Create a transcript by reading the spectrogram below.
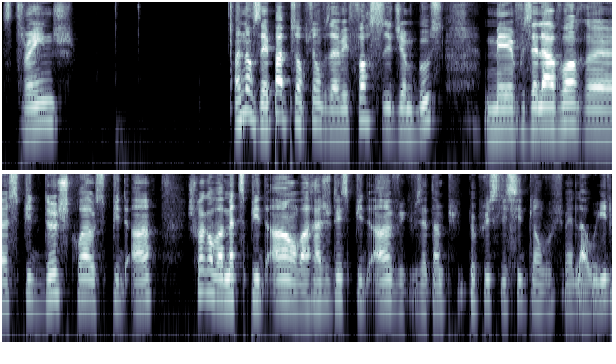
strange. Ah non, vous avez pas absorption, vous avez force et jump boost. Mais vous allez avoir euh, speed 2, je crois, ou speed 1. Je crois qu'on va mettre speed 1, on va rajouter speed 1 vu que vous êtes un peu plus lucide puis on vous fumer de la weed.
